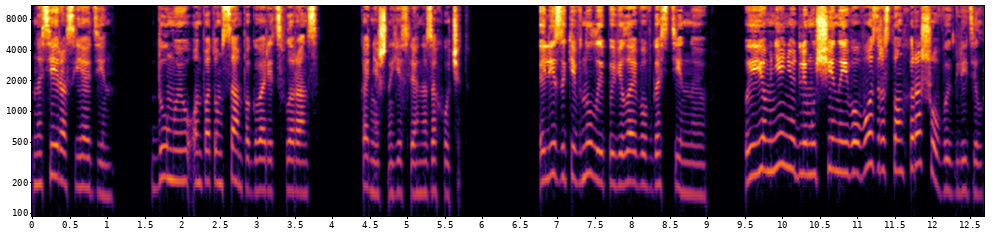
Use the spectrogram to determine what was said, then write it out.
«На сей раз я один. Думаю, он потом сам поговорит с Флоранс. Конечно, если она захочет». Элиза кивнула и повела его в гостиную. По ее мнению, для мужчины его возраста он хорошо выглядел.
